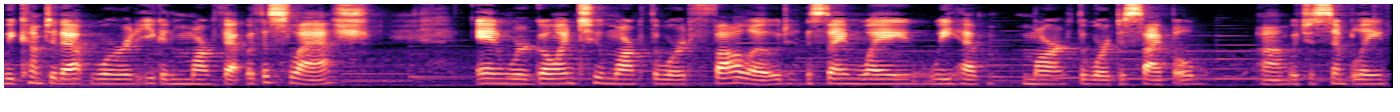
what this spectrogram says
we come to that word, you can mark that with a slash. And we're going to mark the word followed the same way we have marked the word disciple, um, which is simply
